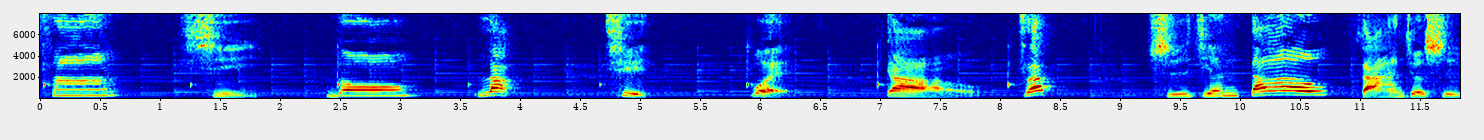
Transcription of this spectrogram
三、四、五、六、七。八、九、十，时间到，答案就是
